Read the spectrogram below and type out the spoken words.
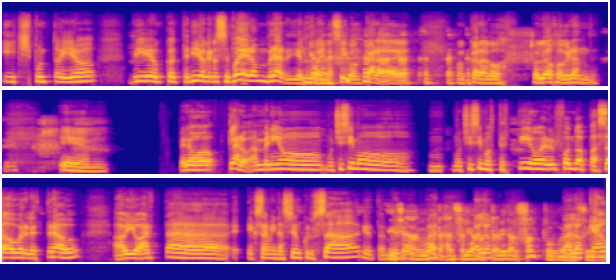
itch.io vive un contenido que no se puede nombrar. Y el juego así con cara de. con cara con, con los ojos grandes. Eh, pero claro, han venido muchísimos, muchísimos testigos en el fondo, han pasado por el estrado, ha habido harta examinación cruzada, que también... han salido los, al sol. Pues, para, los que han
